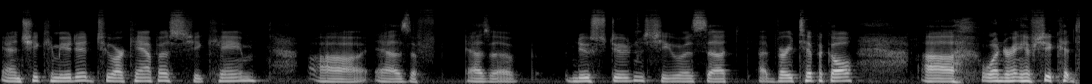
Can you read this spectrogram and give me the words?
And she commuted to our campus. She came as a as a new student. She was uh, uh, very typical, uh, wondering if she could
